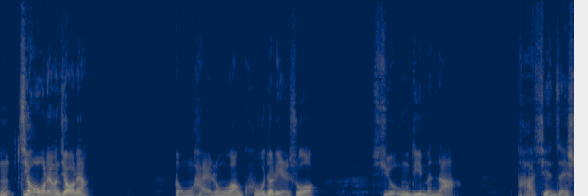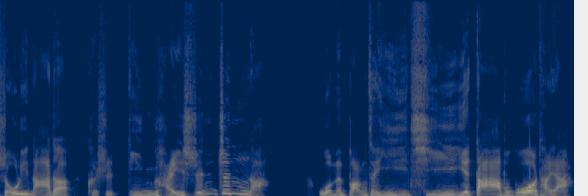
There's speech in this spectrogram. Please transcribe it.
嗯，较量较量。东海龙王苦着脸说：“兄弟们呐，他现在手里拿的可是定海神针呐，我们绑在一起也打不过他呀。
